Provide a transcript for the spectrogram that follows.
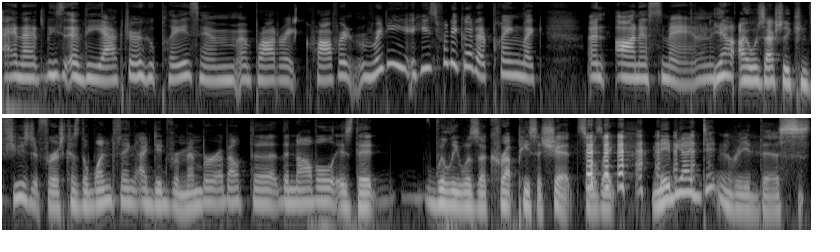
and at least uh, the actor who plays him, uh, Broderick Crawford, really he's pretty good at playing like an honest man. Yeah, I was actually confused at first because the one thing I did remember about the the novel is that Willie was a corrupt piece of shit. So I was like, maybe I didn't read this.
